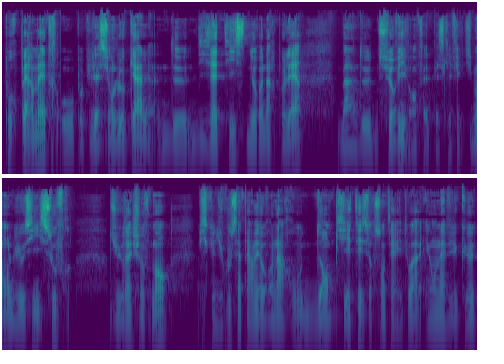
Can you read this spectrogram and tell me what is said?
pour permettre aux populations locales de d'Isatis, de renard polaire, ben, de survivre en fait, parce qu'effectivement, lui aussi, il souffre du réchauffement, puisque du coup, ça permet au renard roux d'empiéter sur son territoire, et on a vu que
